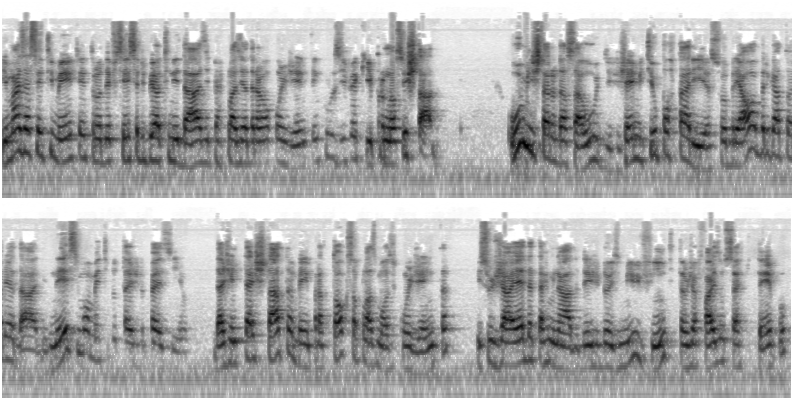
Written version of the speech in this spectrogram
e mais recentemente entrou deficiência de biotinidase e hiperplasia adrenal congênita, inclusive aqui para o nosso estado. O Ministério da Saúde já emitiu portaria sobre a obrigatoriedade, nesse momento do teste do pezinho, da gente testar também para toxoplasmose congênita. Isso já é determinado desde 2020, então já faz um certo tempo.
